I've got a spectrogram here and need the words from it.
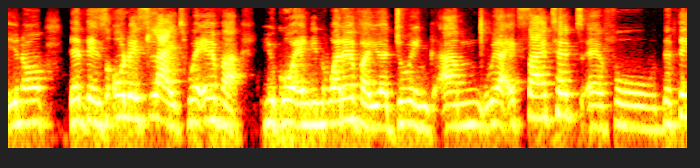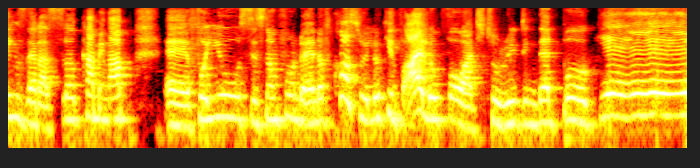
you know that there's always light wherever you go and in whatever you are doing um, we are excited uh, for the things that are still coming up uh, for you Sis Fundo. and of course we're looking for i look forward to reading that book yeah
